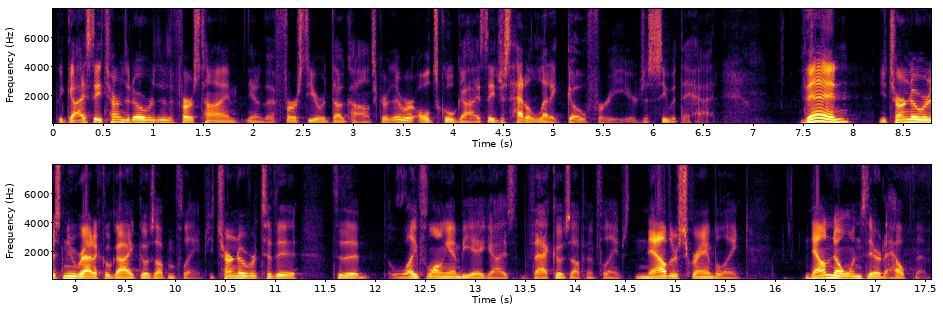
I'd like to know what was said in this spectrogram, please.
the guys they turned it over to the first time. You know, the first year with Doug Collins, they were old school guys. They just had to let it go for a year, just see what they had. Then you turn over to this new radical guy, it goes up in flames. You turn over to the to the lifelong NBA guys, that goes up in flames. Now they're scrambling. Now no one's there to help them.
